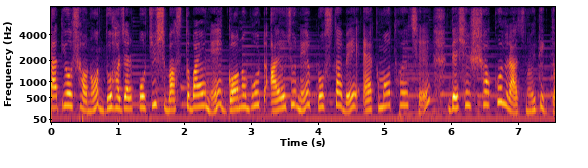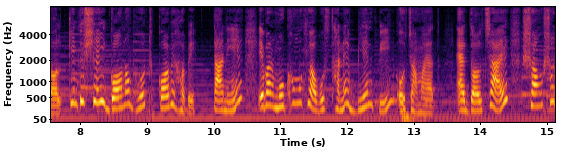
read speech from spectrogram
জাতীয় সনদ দু হাজার পঁচিশ বাস্তবায়নে গণভোট আয়োজনের প্রস্তাবে একমত হয়েছে দেশের সকল রাজনৈতিক দল। কিন্তু সেই গণভোট কবে হবে, তা নিয়ে এবার মুখোমুখি অবস্থানে বিএনপি ও জামায়াত। একদল চায় সংসদ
